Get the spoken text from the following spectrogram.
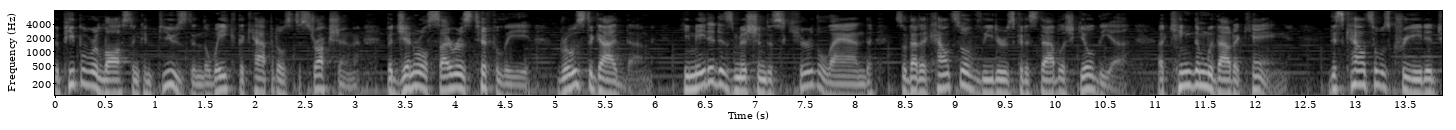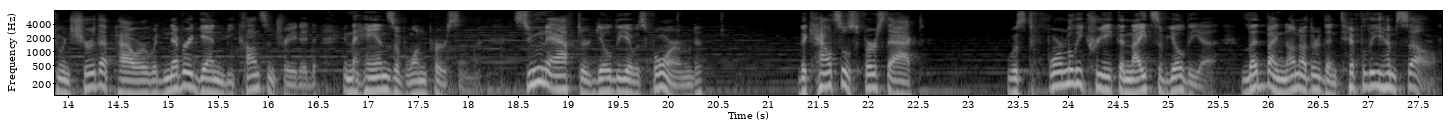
The people were lost and confused in the wake of the capital's destruction, but General Cyrus Tifley rose to guide them. He made it his mission to secure the land so that a council of leaders could establish Gildia, a kingdom without a king. This council was created to ensure that power would never again be concentrated in the hands of one person. Soon after Gildia was formed, the council's first act was to formally create the Knights of Gildia, led by none other than Tifley himself.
